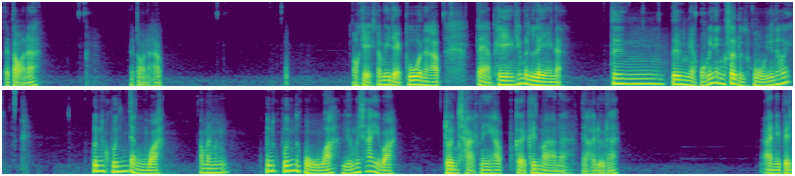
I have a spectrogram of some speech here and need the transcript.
ไปต่อนะ ไปต่อนะครับ โอเค ก็มีเด็กพูดนะครับ แต่เพลงที่มันเลงเนี่ยตึงตึงเนี่ยผมก็ยังสะดุดหูอยู่นะเฮ้ยคุ้นคุ้นจังวะทำไมมันคุ้นคุ้นหูวะ หรือไม่ใช่วะ จนฉากนี้ครับ เกิดขึ้นมานะ เดี๋ยวคอยดูนะ อันนี้เป็น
